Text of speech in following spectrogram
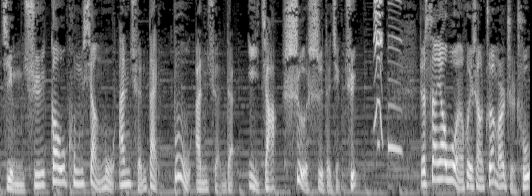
景区高空项目安全带不安全的一家涉事的景区。这三幺五晚会上专门指出，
